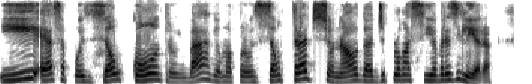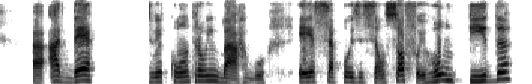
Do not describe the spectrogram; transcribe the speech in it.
E essa posição contra o embargo é uma posição tradicional da diplomacia brasileira. Há décadas é contra o embargo. Essa posição só foi rompida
